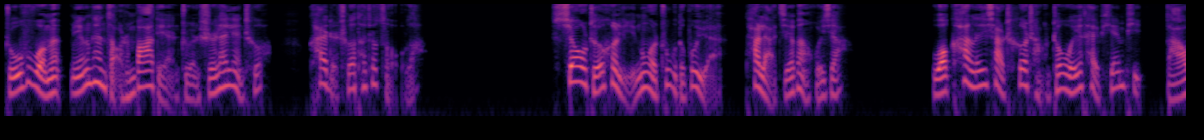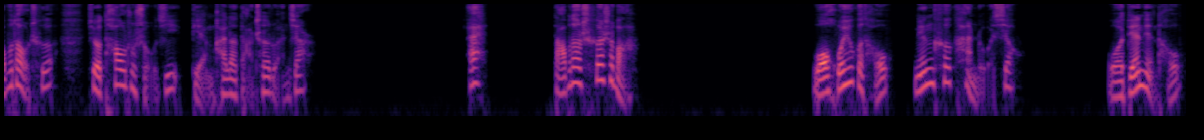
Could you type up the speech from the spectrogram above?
嘱咐我们明天早上八点准时来练车。开着车他就走了。肖哲和李诺住的不远。他俩结伴回家，我看了一下车场周围太偏僻，打不到车，就掏出手机点开了打车软件。哎，打不到车是吧？我回过头，宁珂看着我笑，我点点头。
